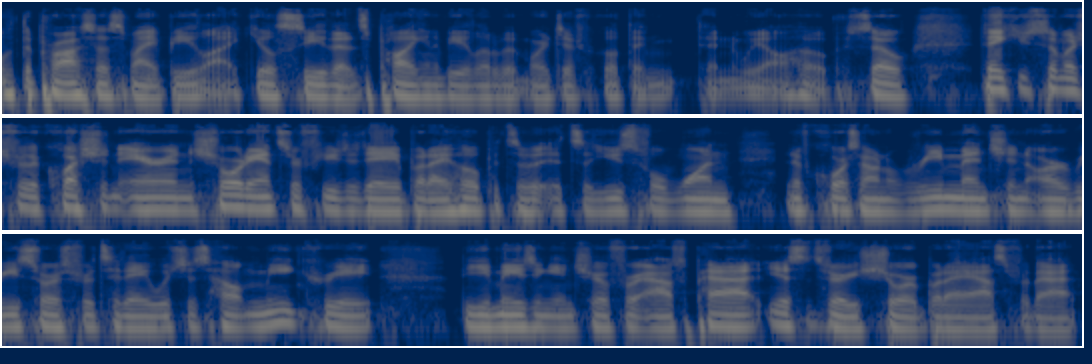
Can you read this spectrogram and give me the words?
what the process might be like. You'll see that it's probably going to be a little bit more difficult than than we all hope. So, thank you so much for the question, Aaron. Short answer for you today, but I hope it's a it's a useful one. And of course, I want to re-mention our resource for today, which has helped me create the amazing intro for Ask Pat. Yes, it's very short, but I asked for that.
